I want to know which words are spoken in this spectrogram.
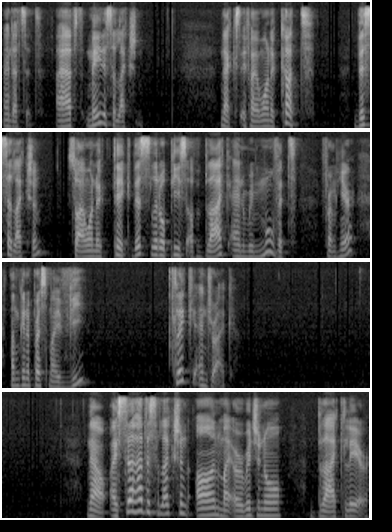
and that's it. I have made a selection. Next, if I want to cut this selection, so I want to take this little piece of black and remove it from here, I'm going to press my V, click and drag. Now, I still have the selection on my original black layer.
